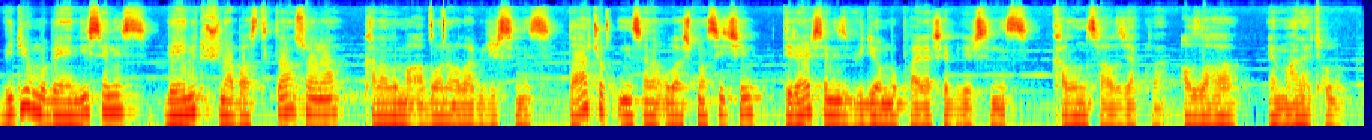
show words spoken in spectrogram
Videomu beğendiyseniz beğeni tuşuna bastıktan sonra kanalıma abone olabilirsiniz. Daha çok insana ulaşması için dilerseniz videomu paylaşabilirsiniz. Kalın sağlıcakla. Allah'a emanet olun.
